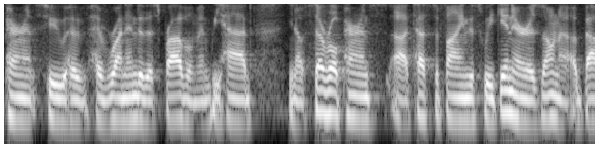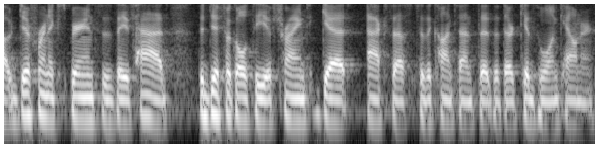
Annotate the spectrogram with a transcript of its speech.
parents who have, have run into this problem. And we had you know several parents uh, testifying this week in Arizona about different experiences they've had, the difficulty of trying to get access to the content that, that their kids will encounter.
